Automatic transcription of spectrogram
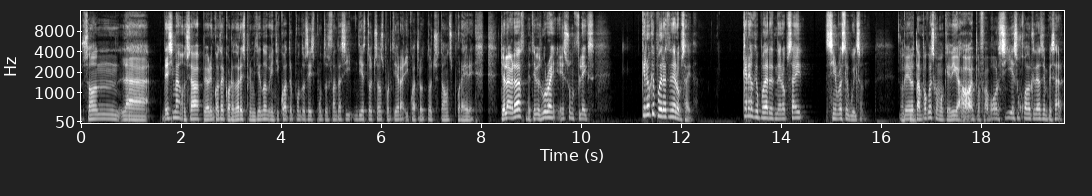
son la décima onceava peor en contra de corredores, permitiendo 24.6 puntos fantasy, 10 touchdowns por tierra y 4 touchdowns por aire. Yo la verdad, Latavius Murray es un flex. Creo que podría tener upside creo que puede tener upside sin Russell Wilson. Pero tampoco es como que diga, ay, por favor, sí, es un jugador que debes de empezar.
